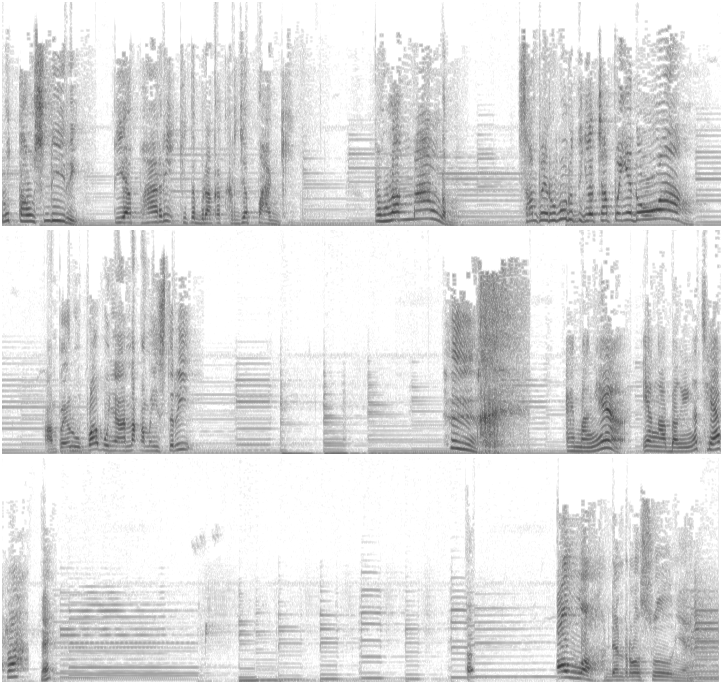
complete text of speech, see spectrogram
Lu tahu sendiri, tiap hari kita berangkat kerja pagi. Pulang malam. Sampai rumah udah tinggal capeknya doang. Sampai lupa punya anak sama istri. Emangnya yang abang inget siapa? Allah dan Rasulnya.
